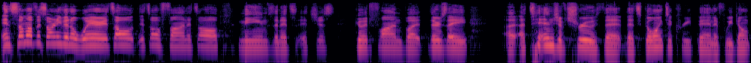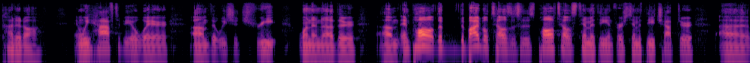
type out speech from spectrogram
And some of us aren't even aware. It's all, it's all fun. It's all memes and it's, it's just good fun. But there's a, a, a tinge of truth that, that's going to creep in if we don't cut it off. And we have to be aware um, that we should treat one another. Um, and Paul, the, the Bible tells us this. Paul tells Timothy in 1 Timothy chapter, uh,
